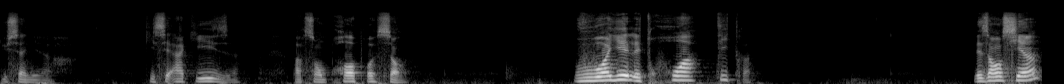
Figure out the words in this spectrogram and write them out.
du Seigneur, qui s'est acquise par son propre sang. Vous voyez les trois titres. Les anciens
